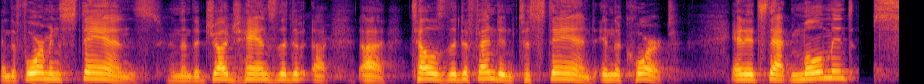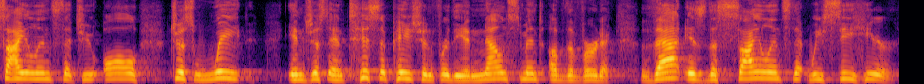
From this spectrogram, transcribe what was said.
And the foreman stands, and then the judge hands the, uh, uh, tells the defendant to stand in the court. And it's that moment of silence that you all just wait in just anticipation for the announcement of the verdict. That is the silence that we see here.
